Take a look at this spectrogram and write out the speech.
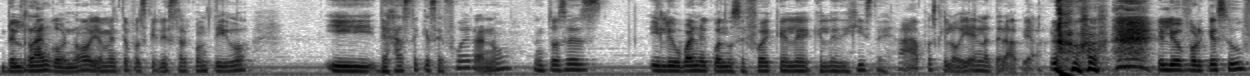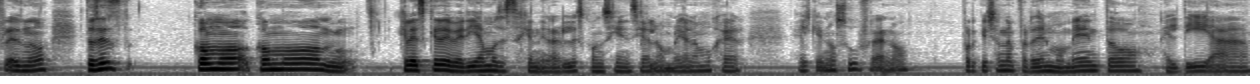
del rango, ¿no? Obviamente, pues quería estar contigo y dejaste que se fuera, ¿no? Entonces, y le digo, bueno, ¿y cuando se fue, qué le, qué le dijiste? Ah, pues que lo oía en la terapia. y le digo, ¿por qué sufres, no? Entonces, ¿cómo, cómo mm, crees que deberíamos generarles conciencia al hombre y a la mujer el que no sufra, ¿no? Porque echan a perder el momento, el día,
